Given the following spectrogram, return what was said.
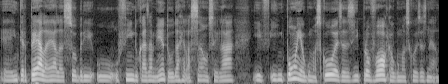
é, interpela ela sobre o, o, fim do casamento ou da relação, sei lá, e, e impõe algumas coisas e provoca algumas coisas nela.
